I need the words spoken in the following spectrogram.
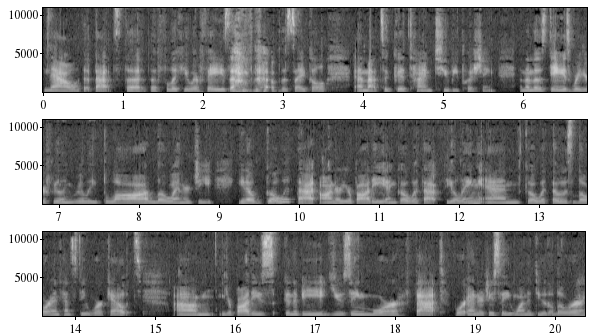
now that that's the, the follicular phase of the, of the cycle, and that's a good time to be pushing. And then those days where you're feeling really blah, low energy, you know, go with that. Honor your body and go with that feeling and go with those lower intensity workouts. Um, your body's going to be using more fat for energy, so you want to do the lower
